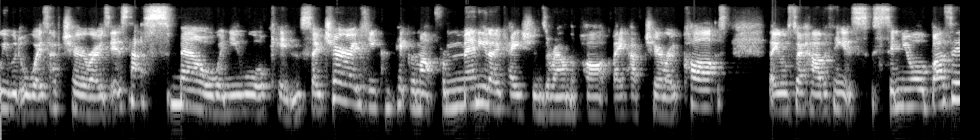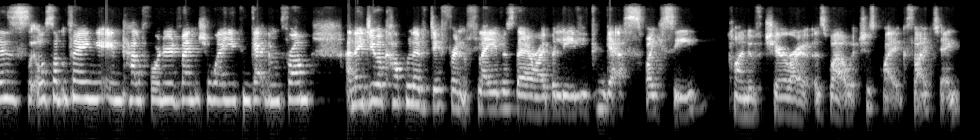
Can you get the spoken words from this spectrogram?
we would always have churros. It's that smell when you walk in. So churros, you can pick them up from many locations around the park. They have churro carts. They also have, I think it's Senor Buzzes or something in California Adventure where you can get them from. And they do a couple of different flavors there. I believe you can get a spicy kind of churro as well, which is quite exciting.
